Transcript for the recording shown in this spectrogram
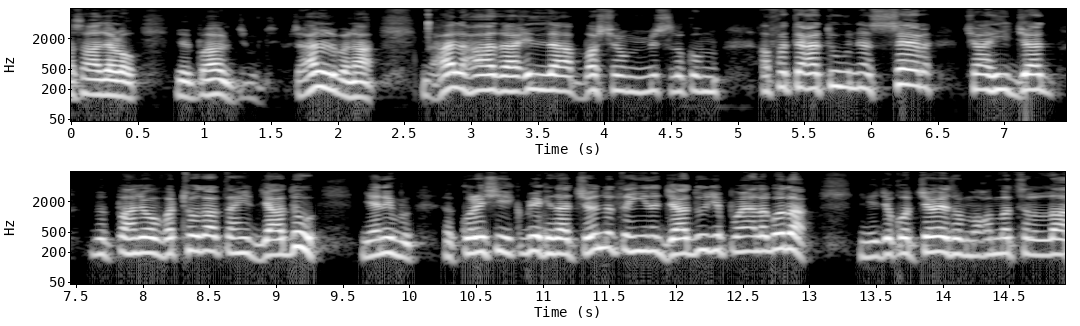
اسان جهڙو هل بڻا. هل هازا الاهه افتاتو نه سير ڇا هي جد پنهنجو وٺو ٿا توهان جادو. يعني ڪريشي هڪ ٻئي کي ٿا چون ته هن جادو جي پويان لڳو ٿا. هيءَ جيڪو چوي ٿو محمد صلاح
